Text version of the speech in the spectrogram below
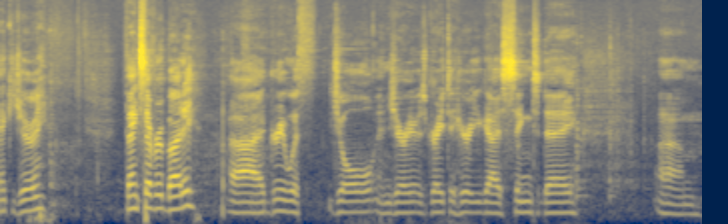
Thank you, Jerry. Thanks, everybody. Uh, I agree with Joel and Jerry. It was great to hear you guys sing today. Um,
